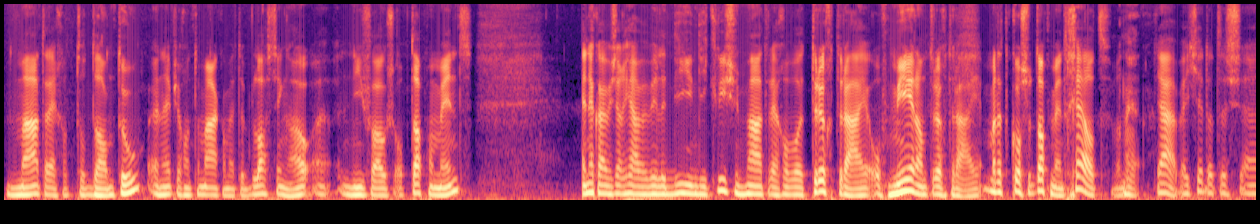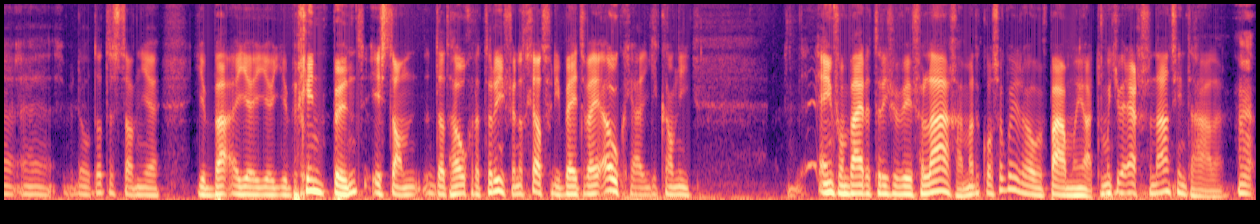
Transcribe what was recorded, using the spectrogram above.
maatregelen tot dan toe. En dan heb je gewoon te maken met de belastingniveaus op dat moment. En dan kan je zeggen, ja, we willen die en die crisismaatregel wel terugdraaien of meer dan terugdraaien. Maar dat kost op dat moment geld. Want ja, weet je, dat is, uh, uh, dat is dan je, je, je, je, je beginpunt, is dan dat hogere tarief. En dat geldt voor die BTW ook. Ja, je kan die een van beide tarieven weer verlagen. Maar dat kost ook weer zo een paar miljard. Dan moet je weer ergens vandaan zien te halen. Ja.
